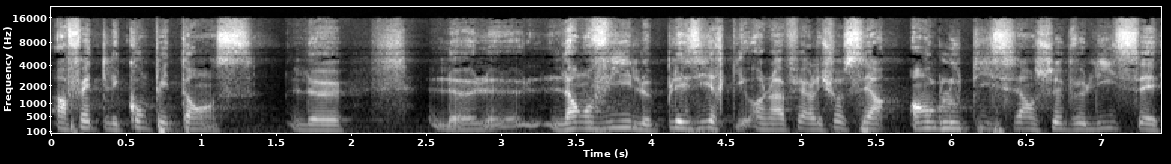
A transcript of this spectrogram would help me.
en fait, les compétences, l'envie, le, plaisir qu'on a à faire les choses, c'est englouti, c'est enseveli, c'est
